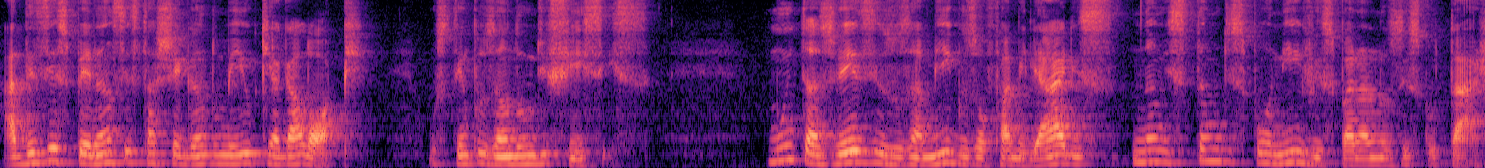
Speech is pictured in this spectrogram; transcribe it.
a desesperança está chegando meio que a galope. Os tempos andam difíceis. Muitas vezes os amigos ou familiares não estão disponíveis para nos escutar.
